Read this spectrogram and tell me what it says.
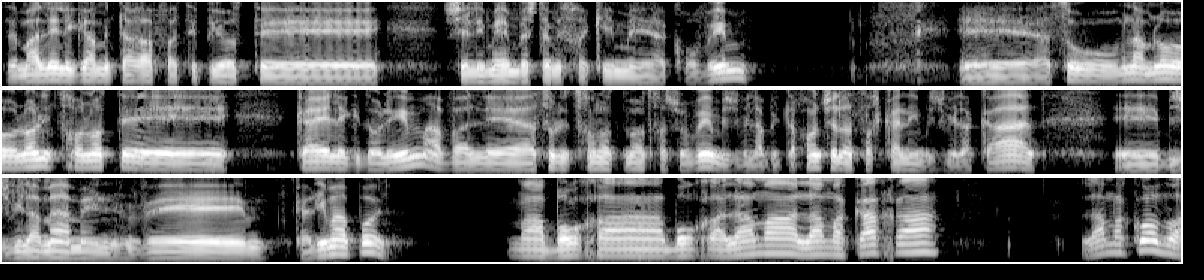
זה מעלה לי גם את הרף הציפיות אה, שלי מהם בשתי המשחקים אה, הקרובים. אה, עשו, אמנם לא, לא ניצחונות אה, כאלה גדולים, אבל אה, עשו ניצחונות מאוד חשובים בשביל הביטחון של השחקנים, בשביל הקהל, אה, בשביל המאמן, וקדימה הפועל. מה, בורחה, בורחה למה? למה ככה? למה כובע?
